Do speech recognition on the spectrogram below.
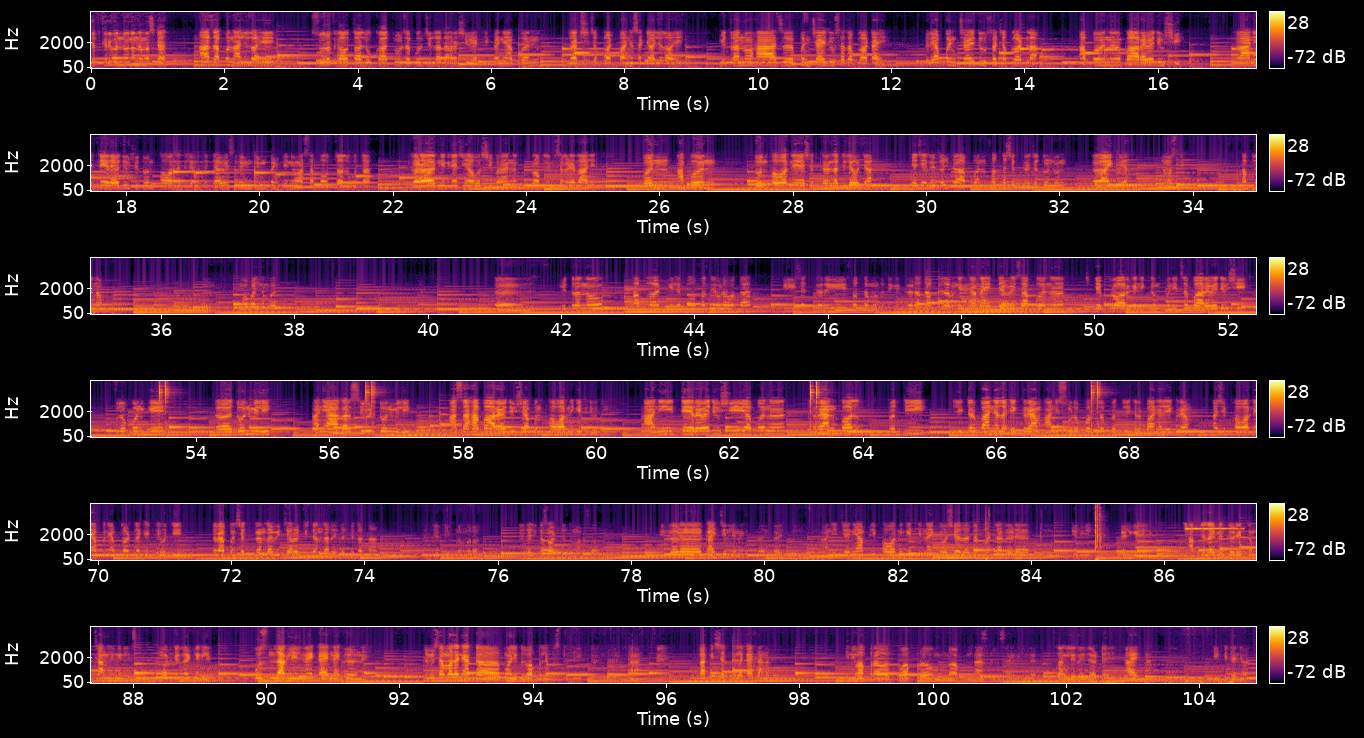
शेतकरी बंधूंनो नमस्कार. आज आपण आलेलो आहे सुरतगाव तालुका तुळजापूर जिल्हा धाराशिव या ठिकाणी. आपण द्राक्षीचा प्लॉट पाहण्यासाठी आलेलो आहे. मित्रांनो हा आज पंचेचाळीस दिवसाचा प्लॉट आहे. तर या पंचेचाळीस दिवसाच्या प्लॉटला आपण बाराव्या दिवशी आणि तेराव्या दिवशी दोन फवारण्या दिल्या होत्या. त्यावेळेस रिमझिम कंटिन्यू असा पाऊस चालू होता. गळा निघण्याचे यावर्षी भयानक प्रॉब्लेम सगळ्याला आले पण आपण दोन फवारण्या या शेतकऱ्यांना दिल्या होत्या. त्याचे रिझल्ट आपण स्वतः शेतकऱ्याच्या तोंडून ऐकूया. नमस्ते. आपलं नाव? Mobile number? मित्रांनो हा प्लॉट गेल्या पावसात एवढा होता की शेतकरी स्वतः म्हणत होते की गड आता आपल्याला निघणार नाही. त्यावेळेस आपण स्टेप्रो ऑर्गॅनिक कंपनीचं बाराव्या दिवशी ग्लोकोन के दोन मिली आणि आगार सीड दोन मिली असा हा बाराव्या दिवशी आपण फवारणी घेतली होती. आणि तेराव्या दिवशी आपण रॅनकॉल प्रति लिटर पाण्याला एक ग्रॅम आणि सुडोफोर्स प्रति लिटर पाण्याला एक ग्रॅम अशी फवारणी आपण या प्लॉटला घेतली होती. तर आपण शेतकऱ्यांना विचारू की त्यांना रिझल्ट कसा आला? एक नंबर. रिझल्ट कसा वाटतो तुम्हाला? गड काय नाही. काहीच नाही. आणि ज्यांनी आपली फवारणी घेतली नाही किंवा शेजारच्या प्लॉटला गड गेली. गड एकदम चांगले निघले. मोठे गड निघले पोचून लागलेले नाही काय नाही गळ नाही तुम्ही समाधानी आहात का मॉलिक्युल वापरल्यापासून. बाकी शेतकऱ्याला काय सांगाल त्यांनी वापरावं वापरून आपण हा. कसं सांगितलं. चांगली रिझल्ट आहे आहे का ठीक आहे धन्यवाद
